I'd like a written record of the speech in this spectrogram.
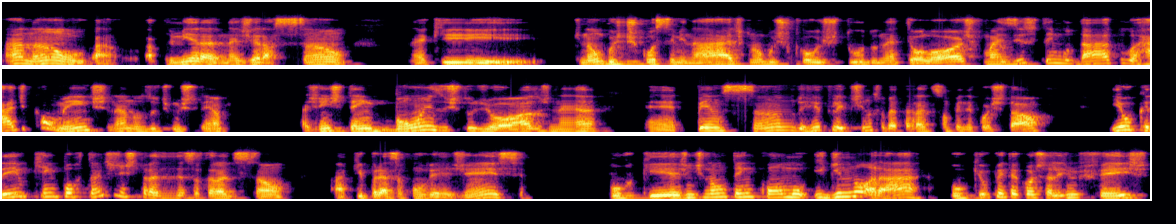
ah, não, a, a primeira né, geração né, que, que não buscou seminários, que não buscou estudo né, teológico, mas isso tem mudado radicalmente né, nos últimos tempos. A gente tem bons estudiosos né, é, pensando e refletindo sobre a tradição pentecostal, e eu creio que é importante a gente trazer essa tradição aqui para essa convergência, porque a gente não tem como ignorar o que o pentecostalismo fez,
